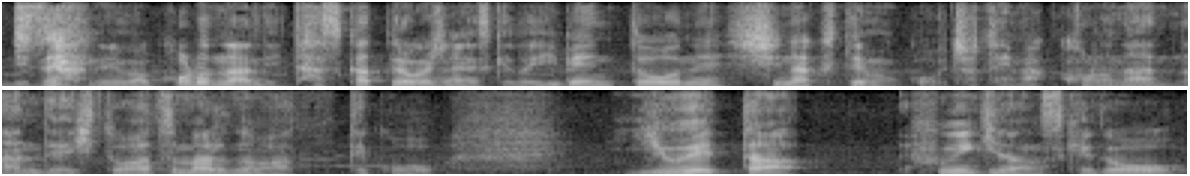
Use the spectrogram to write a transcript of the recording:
実はね、まあ、コロナに助かってるわけじゃないですけどイベントをねしなくてもこうちょっと今コロナなんで人集まるのはってこう言えた雰囲気なんですけど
